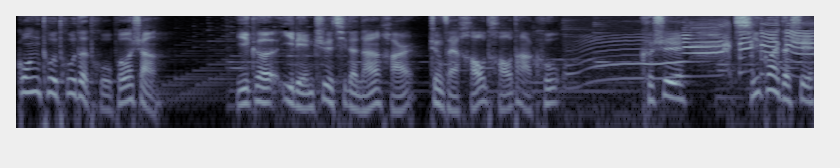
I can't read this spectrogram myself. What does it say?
光秃秃的土坡上，一个一脸稚气的男孩正在嚎啕大哭。可是，奇怪的是，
